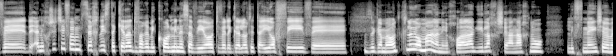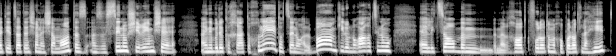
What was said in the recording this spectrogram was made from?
ואני חושבת שלפעמים צריך להסתכל על דברים מכל מיני זוויות ולגלות את היופי, ו... זה גם מאוד תלוי אומן, אני יכולה להגיד לך שאנחנו, לפני שבאמת יצאת אש הנשמות, אז, אז עשינו שירים שהיינו בדיוק אחרי התוכנית, הוצאנו אלבום, כאילו נורא רצינו אה, ליצור במ- במרכאות כפולות ומכופלות להיט,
